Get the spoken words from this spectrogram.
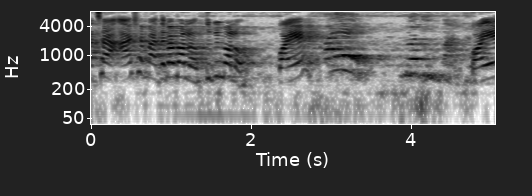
আচ্ছা আয়সা বাদ এবার বলো, তুমি বলো। কয়ে? কয়ে।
